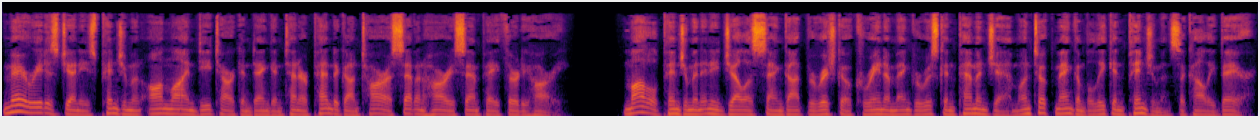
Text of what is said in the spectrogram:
Mayoritas jenis pinjaman online ditarkan dengan tenor antara 7 hari sampai 30 hari. Model pinjaman ini jelas sangat berisiko karena menguruskan peminjam untuk mengembalikan pinjaman sekali bayar.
